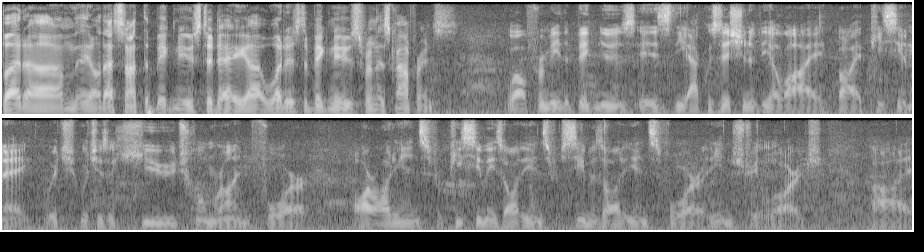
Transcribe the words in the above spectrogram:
but um, you know that's not the big news today. Uh, what is the big news from this conference? Well, for me, the big news is the acquisition of ELI by PCMA, which which is a huge home run for our audience, for PCMA's audience, for CEMA's audience, for the industry at large. Uh,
